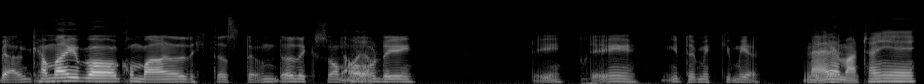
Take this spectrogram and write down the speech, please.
det- och kan man ju bara komma en riktig stund liksom. Ja, ja. Och det, det, det är inte mycket mer. Nej, nej man kan ju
